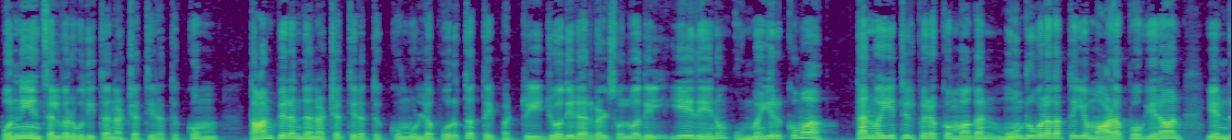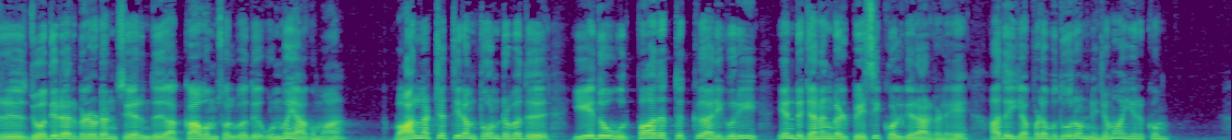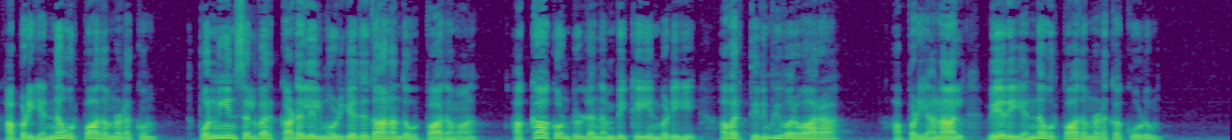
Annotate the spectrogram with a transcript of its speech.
பொன்னியின் செல்வர் உதித்த நட்சத்திரத்துக்கும் தான் பிறந்த நட்சத்திரத்துக்கும் உள்ள பொருத்தத்தைப் பற்றி ஜோதிடர்கள் சொல்வதில் ஏதேனும் உண்மை இருக்குமா? தன் வயிற்றில் பிறக்கும் மகன் மூன்று உலகத்தையும் ஆளப்போகிறான் என்று ஜோதிடர்களுடன் சேர்ந்து அக்காவும் சொல்வது உண்மையாகுமா? வால் நட்சத்திரம் தோன்றுவது ஏதோ உற்பாதத்துக்கு அறிகுறி என்று ஜனங்கள் பேசிக்கொள்கிறார்களே அது எவ்வளவு தூரம் நிஜமாயிருக்கும்? அப்படி என்ன உற்பாதம் நடக்கும்? பொன்னியின் செல்வர் கடலில் மூழ்கியதுதான் அந்த உற்பாதமா? அக்கா கொண்டுள்ள நம்பிக்கையின்படி அவர் திரும்பி வருவாரா? அப்படியானால் வேறு என்ன உற்பாதம் நடக்கக்கூடும்?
